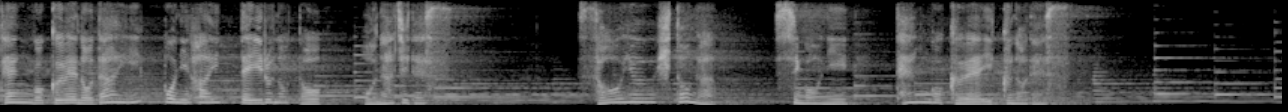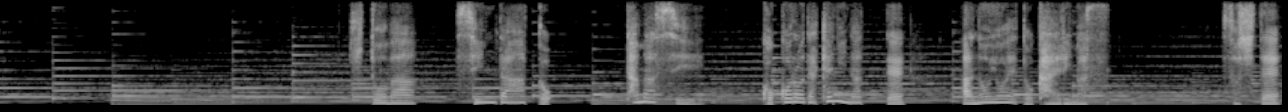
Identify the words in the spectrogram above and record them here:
天国への第一歩に入っているのと同じです。そういう人が死後に天国へ行くのです。人は死んだ後魂心だけになってあの世へと帰ります。そして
